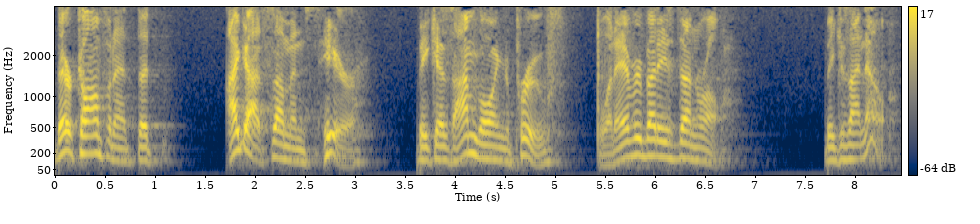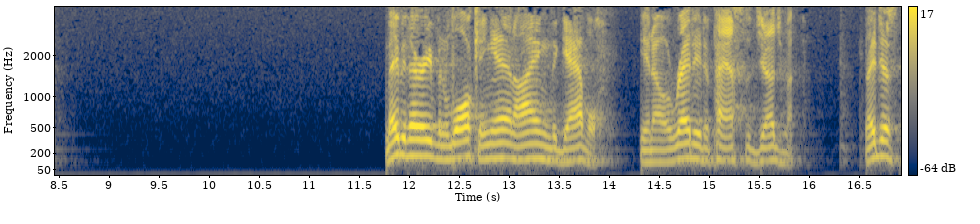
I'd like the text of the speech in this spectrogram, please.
They're confident that I got summons here because I'm going to prove what everybody's done wrong. Because I know. Maybe they're even walking in, eyeing the gavel, you know, ready to pass the judgment. They just,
